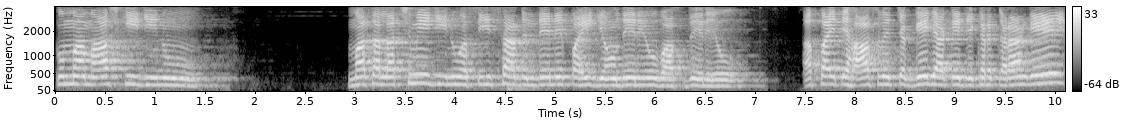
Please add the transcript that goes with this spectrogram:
ਕੁਮਾ ਮਾਸ਼ਕੀ ਜੀ ਨੂੰ, ਮਾਤਾ ਲక్ష్ਮੀ ਜੀ ਨੂੰ ਅਸੀਸਾਂ ਦਿੰਦੇ ਨੇ, ਭਾਈ, ਜਿਉਂਦੇ ਰਹੋ, ਵਸਦੇ ਰਹੋ। ਆਪਾਂ ਇਤਿਹਾਸ ਵਿੱਚ ਅੱਗੇ ਜਾ ਕੇ ਜ਼ਿਕਰ ਕਰਾਂਗੇ।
